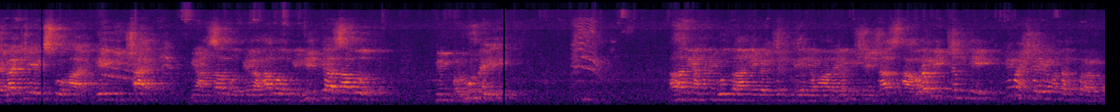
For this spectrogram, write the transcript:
जगाची एक स्पृहा आहे एक इच्छा आहे. मी असावं मी राहावं मी नित्य असावं मी मरू नये अहनि अहनि भूतानि गच्छन्ति यमालयं विशेषा स्थावरम् इच्छन्ति किम आश्चर्यमतः परम्.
